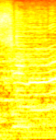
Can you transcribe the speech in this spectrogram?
sinner.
